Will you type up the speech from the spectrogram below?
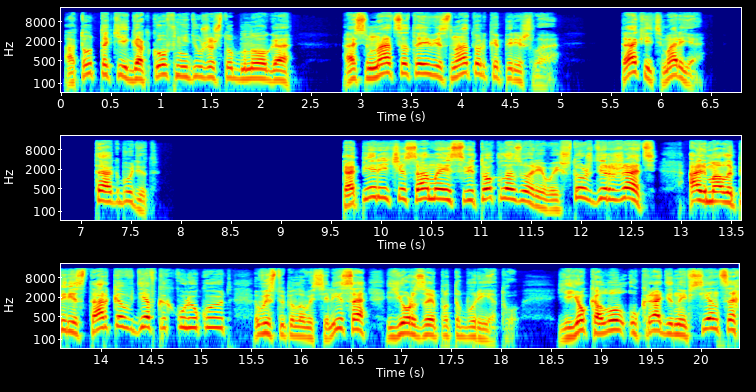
а тут такие годков не дюже, чтоб много, а семнадцатая весна только перешла. Так ведь, Марья?» «Так будет», Топереча самое святок Лазоревой, что ж держать? Аль мало перестарков в девках кулюкают, выступила Василиса, ерзая по табурету. Ее колол украденный в сенцах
